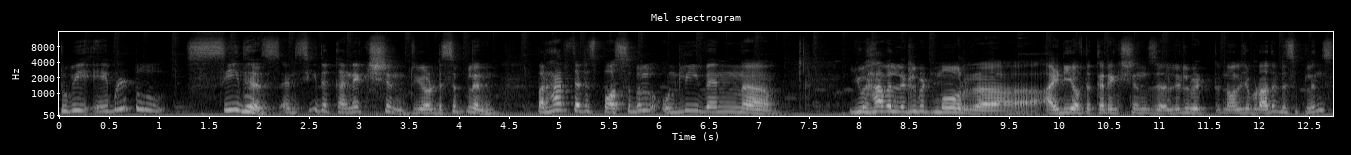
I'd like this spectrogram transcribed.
to be able to see this and see the connection to your discipline, perhaps that is possible only when you have a little bit more idea of the connections, a little bit knowledge about other disciplines.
